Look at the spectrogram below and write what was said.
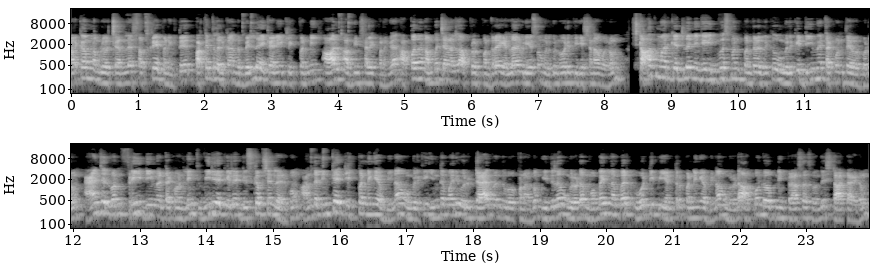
மறக்காம நம்மளோட சேனலை சப்ஸ்கிரைப் பண்ணிக்கிட்டு பக்கத்துல இருக்க அந்த பெல் ஐக்கானையும் கிளிக் பண்ணி ஆல் அப்படின்னு செலக்ட் பண்ணுங்க. அப்பதான் நம்ம சேனல்ல அப்லோட் பண்ற எல்லா வீடியோஸும் உங்களுக்கு நோட்டிபிகேஷனா வரும். ஸ்டாக் மார்க்கெட்ல நீங்க இன்வெஸ்ட்மெண்ட் பண்றதுக்கு உங்களுக்கு டிமேட் அக்கௌண்ட் தேவைப்படும். Angel One free demat account link video கீழே டிஸ்கிரிப்ஷன்ல இருக்கும். அந்த லிங்கை கிளிக் பண்ணீங்க அப்படின்னா உங்களுக்கு இந்த மாதிரி ஒரு டேப் வந்து ஓப்பன் ஆகும். இதுல உங்களோட மொபைல் நம்பர் ஓடிபி என்டர் பண்ணீங்க அப்படின்னா உங்களோட அக்கௌண்ட் ஓப்பனிங் ப்ராசஸ் வந்து ஸ்டார்ட் ஆயிடும்.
